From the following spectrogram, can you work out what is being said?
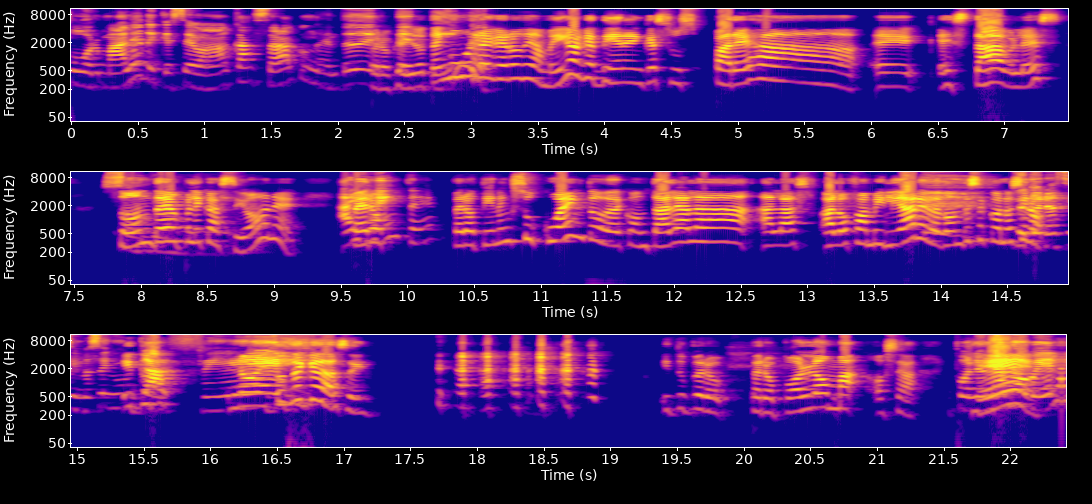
formales de que se van a casar con gente de. Pero que de yo tengo un reguero de amigas que tienen que sus parejas eh, estables son, de aplicaciones. Hay pero- gente. Pero tienen su cuento de contarle a, la, a, las, a los familiares de dónde se Nos conocieron. conocimos en un ¿Y tú- café. No, y tú te quedas así. Y tú, pero, pero ponlo más, o sea, Poner ¿Qué? una novela,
